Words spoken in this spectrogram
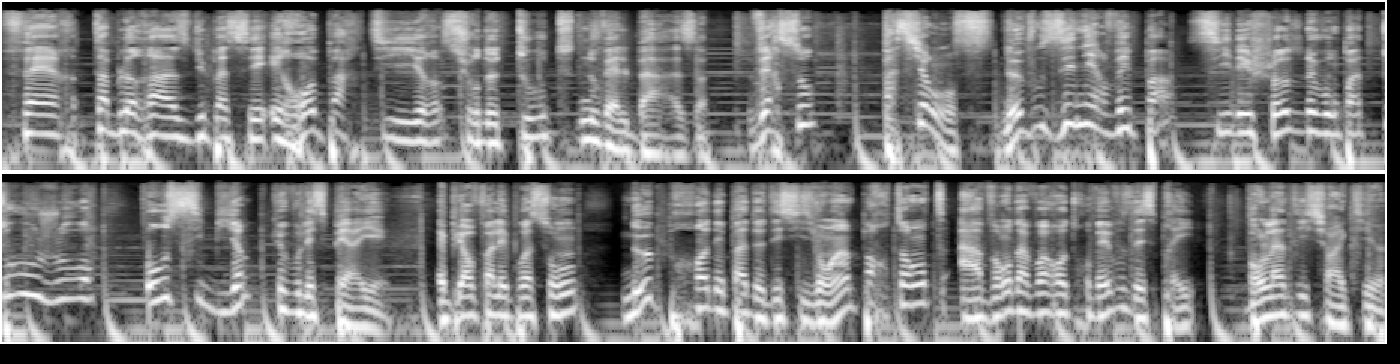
faire table rase du passé et repartir sur de toutes nouvelles bases. Verseau, patience, ne vous énervez pas si les choses ne vont pas toujours aussi bien que vous l'espériez. Et puis enfin les poissons, ne prenez pas de décisions importantes avant d'avoir retrouvé vos esprits. Bon lundi sur Active.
